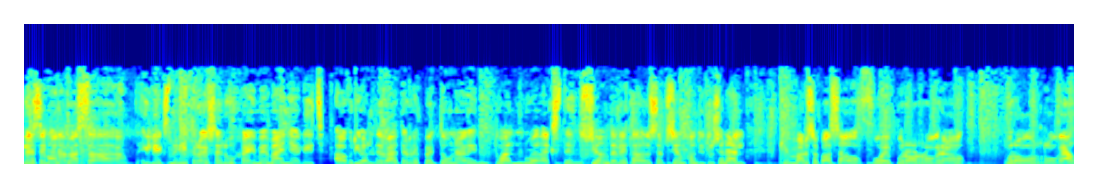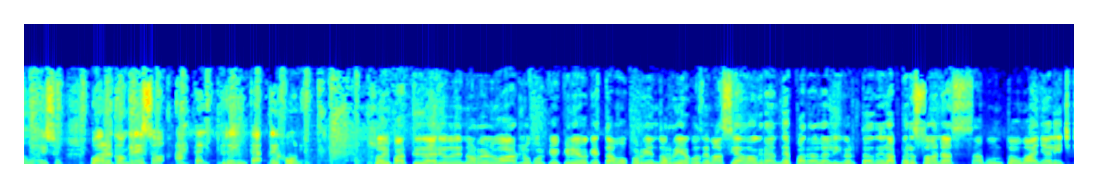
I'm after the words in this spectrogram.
La semana pasada, el ex ministro de Salud, Jaime Mañalich, abrió el debate respecto a una eventual nueva extensión del estado de excepción constitucional, que en marzo pasado fue prorrogado, prorrogado eso, por el Congreso hasta el 30 de junio. Soy partidario de no renovarlo porque creo que estamos corriendo riesgos demasiado grandes para la libertad de las personas, apuntó Mañalich,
